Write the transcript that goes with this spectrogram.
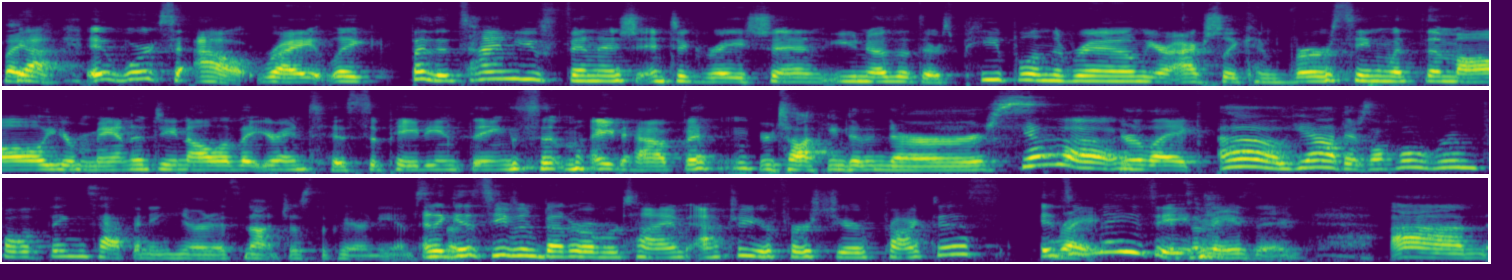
Like, yeah, it works out, right? Like by the time you finish integration, you know that there's people in the room, you're actually conversing with them all, you're managing all of it, you're anticipating things that might happen. You're talking to the nurse. Yeah. You're like, oh, yeah, there's a whole room full of things happening here, and it's not just the perineum. So and it gets even better over time after your first year of practice. It's Right. amazing. It's amazing. Um,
